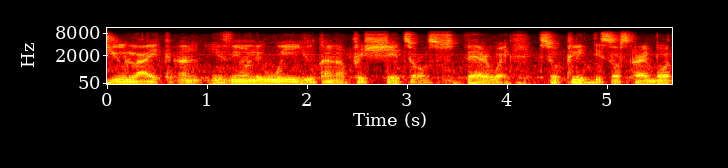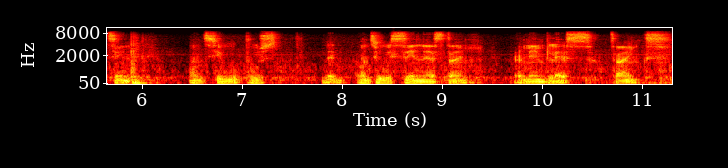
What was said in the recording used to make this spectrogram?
you like and is the only way you can appreciate us very well. So click the subscribe button until we post the, until we see next time. Remain blessed. Thanks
